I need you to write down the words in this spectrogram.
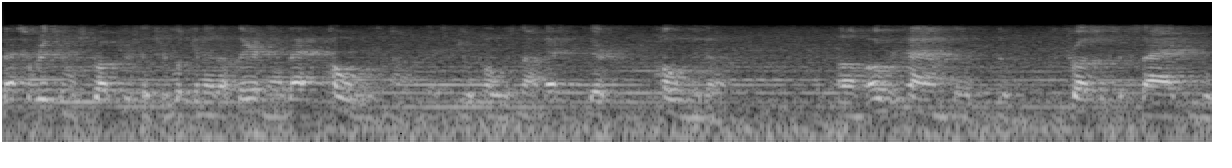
that's original structures that you're looking at up there. Now, that pole is not, that steel pole is not, that's, they're holding it up. Um, over time, the, the trusses have sagged due to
